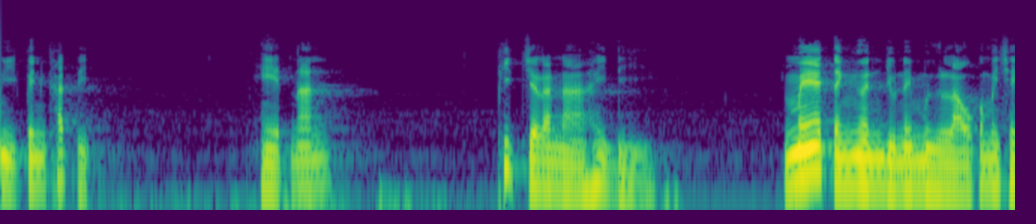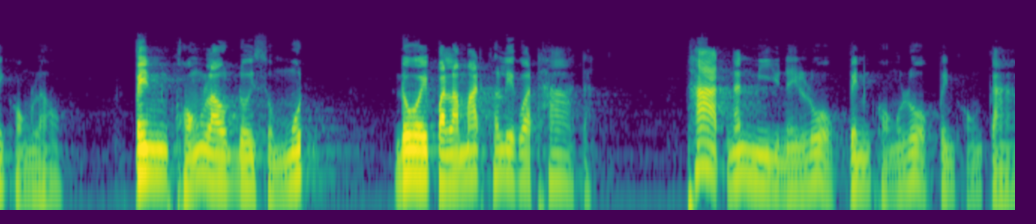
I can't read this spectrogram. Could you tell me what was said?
นี่เป็นคติ เหตุนั้น พิจารณาให้ดี แม้แต่เงินอยู่ในมือเราก็ไม่ใช่ของเรา เป็นของเราโดยสมมุติ โดยปรมัตเขาเรียกว่าธาตุธาตุนั้นมีอยู่ในโลกเป็นของโลกเป็นของกลาง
